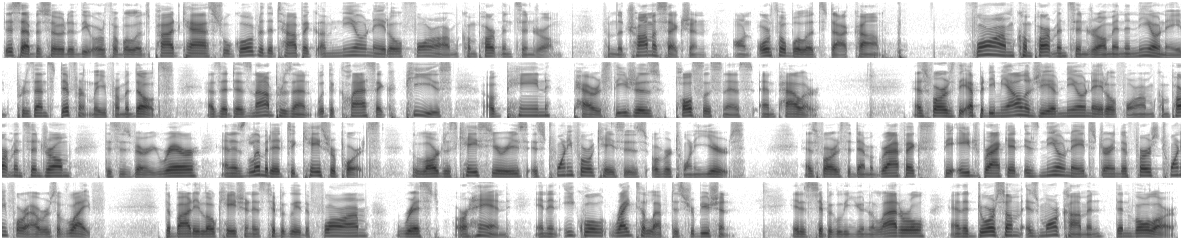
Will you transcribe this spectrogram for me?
This episode of the OrthoBullets podcast will go over the topic of neonatal forearm compartment syndrome from the trauma section on orthobullets.com. Forearm compartment syndrome in a neonate presents differently from adults, as it does not present with the classic P's of pain, paresthesias, pulselessness, and pallor. As far as the epidemiology of neonatal forearm compartment syndrome, this is very rare and is limited to case reports. The largest case series is 24 cases over 20 years. As far as the demographics, the age bracket is neonates during the first 24 hours of life. The body location is typically the forearm, wrist, or hand in an equal right to left distribution. It is typically unilateral, and the dorsum is more common than volar.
